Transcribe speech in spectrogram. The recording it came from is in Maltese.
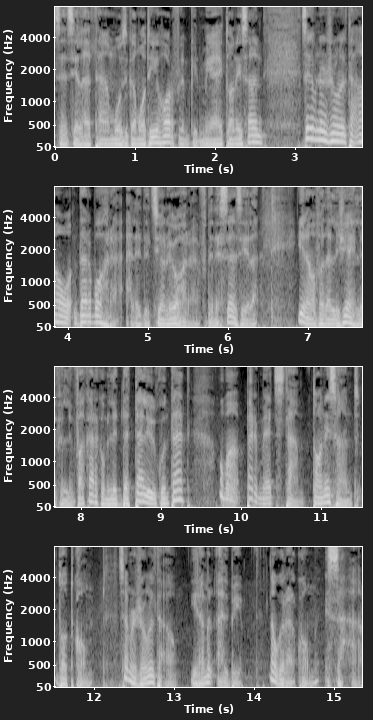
sensiela ta' mużika mod ieħor flimkien miegħi Tony Sant, sakemm nerġgħu niltaqgħu darba oħra għal edizzjoni oħra f'din is-sensiela. Jiena ma fadalli xejn li fil-infakarkom li d-dettalji u l-kuntatt huma permezz ta' tonysant.com. Sa nerġgħu niltaqgħu, jiena minn qalbi, nawguralkom is-saħħa.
